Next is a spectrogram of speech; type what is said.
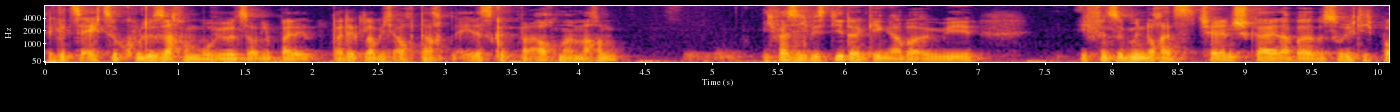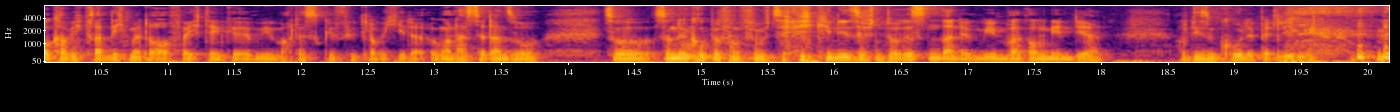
Da gibt's ja echt so coole Sachen, wo wir uns auch beide, beide glaube ich, auch dachten, ey, das könnte man auch mal machen. Ich weiß nicht, wie es dir da ging, aber irgendwie ich finde es irgendwie noch als Challenge geil, aber so richtig Bock habe ich gerade nicht mehr drauf, weil ich denke, irgendwie macht das Gefühl, glaube ich, jeder. Irgendwann hast du dann so, so, so eine Gruppe von 50 chinesischen Touristen dann irgendwie im Waggon neben dir auf diesem Kohlebett liegen.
